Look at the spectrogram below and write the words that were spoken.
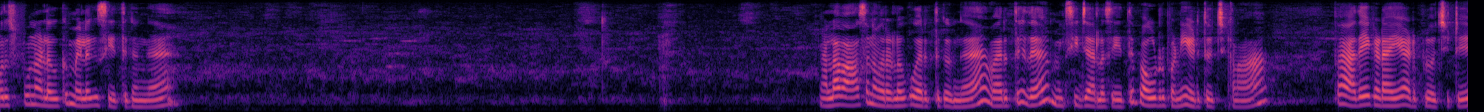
ஒரு ஸ்பூன் அளவுக்கு மிளகு சேர்த்துக்கோங்க. நல்லா வாசனை வர அளவுக்கு வறுத்துக்கோங்க. வறுத்து இதை மிக்சி ஜாரில் சேர்த்து பவுட்ரு பண்ணி எடுத்து வச்சுக்கலாம். இப்போ அதே கடாயை அடுப்பில் வச்சுட்டு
